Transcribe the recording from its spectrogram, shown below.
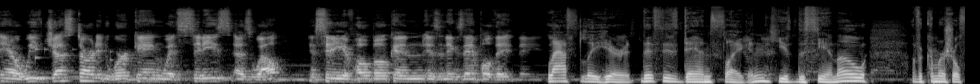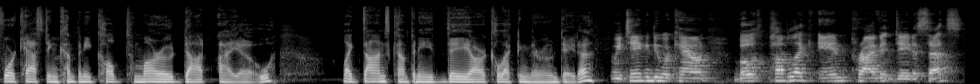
You know, we've just started working with cities as well. The city of Hoboken is an example. They, they Lastly, here, this is Dan Slagen. He's the CMO of a commercial forecasting company called Tomorrow.io. Like Don's company, they are collecting their own data. we take into account both public and private data sets.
